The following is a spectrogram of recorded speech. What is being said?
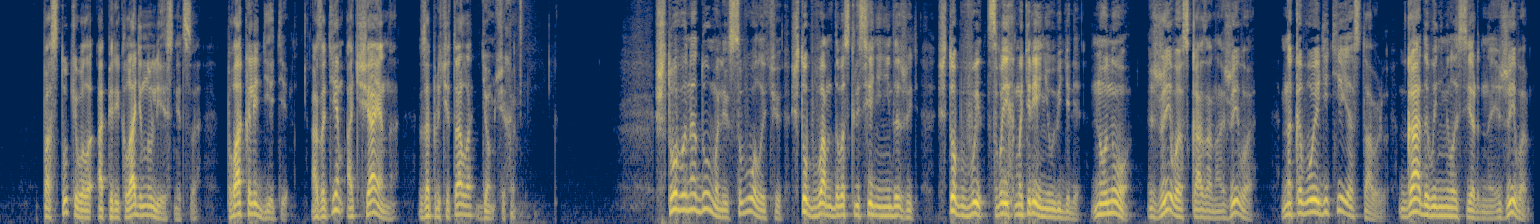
Постукивала о перекладину лестница. Плакали дети. А затем отчаянно запричитала Демчиха. Что вы надумали, сволочи, чтоб вам до воскресенья не дожить, чтоб вы своих матерей не увидели? Ну-ну, живо сказано, живо. На кого я детей оставлю? Гады вы немилосердные, живо.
